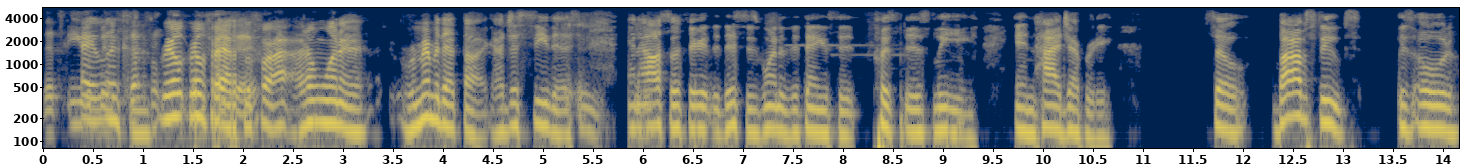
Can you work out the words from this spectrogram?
that's either Hey, been cut listen, from." real real fast Okay. before I, I don't want to remember that thought. I just see this, and I also figured that this is one of the things that puts this league in high jeopardy. So Bob Stoops is owed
